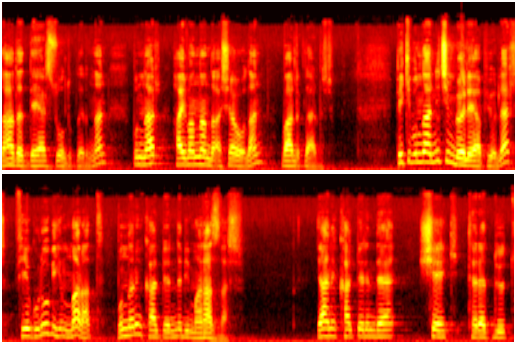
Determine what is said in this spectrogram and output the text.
daha da değersiz olduklarından bunlar hayvandan da aşağı olan varlıklardır. Peki bunlar niçin böyle yapıyorlar? Fi gulubihim marat. Bunların kalplerinde bir maraz var. Yani kalplerinde şek, tereddüt,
